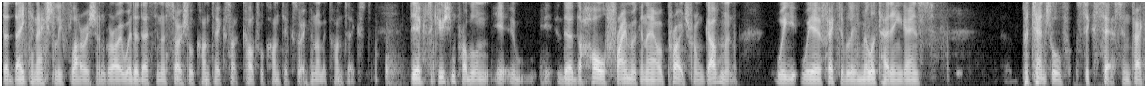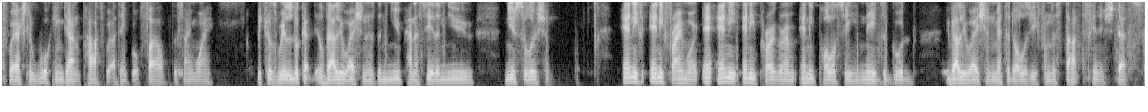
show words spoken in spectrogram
that they can actually flourish and grow, whether that's in a social context, cultural context, or economic context. The execution problem, it, it, the the whole framework and our approach from government, we we're effectively militating against potential success. In fact, we're actually walking down a path where I think we'll fail the same way, because we look at evaluation as the new panacea, the new new solution any any framework, any any program, any policy needs a good evaluation methodology from the start to finish. That's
